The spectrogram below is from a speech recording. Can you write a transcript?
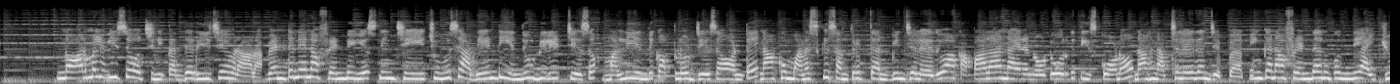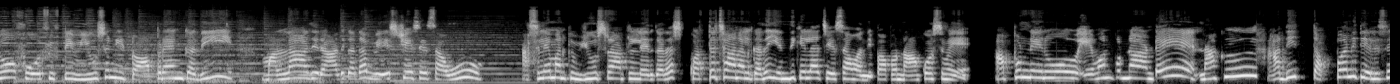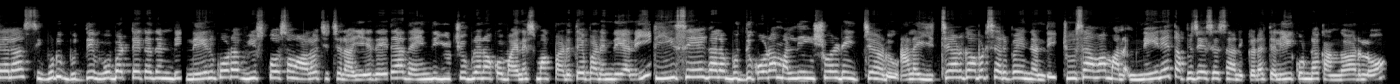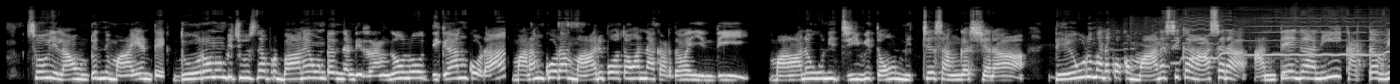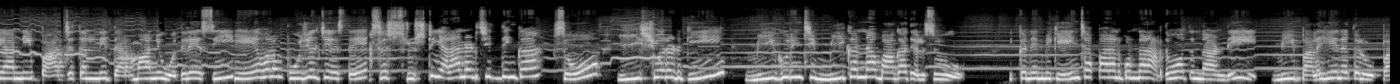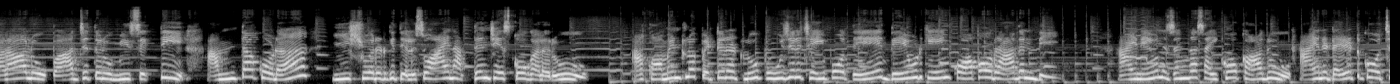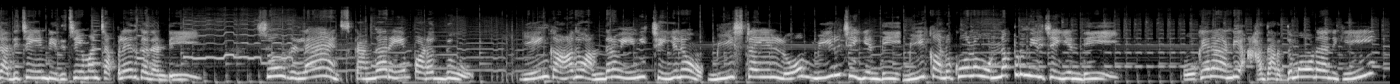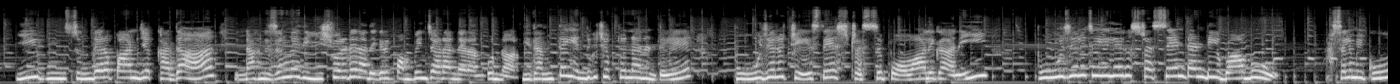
నార్మల్ వీసే వచ్చినాయి పెద్ద రీచ్ ఏం రాలా. వెంటనే నా ఫ్రెండ్ యుఎస్ నుంచి చూసి అదేంటి ఎందుకు డిలీట్ చేసావు మళ్ళీ ఎందుకు అప్లోడ్ చేసావు అంటే నాకు మనసుకి సంతృప్తి అనిపించలేదు ఆ కపాలాన్ని ఆయన నోటు వరకు తీసుకోవడం నాకు నచ్చలేదని చెప్పాను. ఇంకా నా ఫ్రెండ్ అనుకుంది అయ్యో ఫోర్ ఫిఫ్టీ వ్యూస్ నీ టాప్ ర్యాంక్ అది. మళ్ళా అది రాదు కదా వేస్ట్ చేసేసావు. అసలే మనకి వ్యూస్ రావట్లేదు కదా కొత్త ఛానల్ కదా ఎందుకు ఇలా చేసామంది పాపం నా కోసమే. అప్పుడు నేను ఏమనుకున్నా అంటే నాకు అది తప్పు అని తెలిసేలా శివుడు బుద్ధి ఇవ్వబట్టే కదండి. నేను కూడా వ్యూస్ కోసం ఆలోచించిన ఏదైతే అది అయింది యూట్యూబ్లో నాకు మైనస్ మార్క్ పడితే పడింది అని తీసేయగల బుద్ధి కూడా మళ్ళీ ఈశ్వరుడే ఇచ్చాడు. అలా ఇచ్చాడు కాబట్టి సరిపోయిందండి. చూసావా? మనం నేనే తప్పు చేసేసాను ఇక్కడ తెలియకుండా కంగారులో. సో ఇలా ఉంటుంది మాయ అంటే. దూరం నుండి చూసినప్పుడు బానే ఉంటుందండి. రంగంలో దిగాం కూడా మనం కూడా మారిపోతామని నాకు అర్థమయ్యింది. మానవుని జీవితం నిత్య సంఘర్షణ. దేవుడు మనకు ఒక మానసిక ఆసరా. అంతేగాని కర్తవ్యాన్ని బాధ్యతల్ని ధర్మాన్ని వదిలేసి కేవలం పూజలు చేస్తే అసలు సృష్టి ఎలా నడిచిద్ది ఇంకా సో ఈశ్వరుడికి మీ గురించి మీకన్నా బాగా తెలుసు. ఇక్కడ నేను మీకు ఏం చెప్పాలనుకుంటున్నాను అర్థమవుతుందా అండి? మీ బలహీనతలు బలాలు బాధ్యతలు మీ శక్తి అంతా కూడా ఈశ్వరుడికి తెలుసు. ఆయన అర్థం చేసుకోగలరు. ఆ కామెంట్లో పెట్టినట్లు పూజలు చేయపోతే దేవుడికి ఏం కోపం రాదండి. ఆయన ఏమి నిజంగా సైకో కాదు. ఆయన డైరెక్ట్గా వచ్చి అది చేయండి ఇది చేయమని చెప్పలేదు కదండి. సో రిలాక్స్ కంగారు ఏం పడొద్దు. ఏం కాదు అందరం ఏమి చెయ్యలేం. మీ స్టైల్లో మీరు చెయ్యండి. మీకు అనుకూలం ఉన్నప్పుడు మీరు చెయ్యండి. ఓకేనా అండి? అది అర్థం అవడానికి ఈ సుందర పాండ్య కథ నాకు నిజంగా ఇది ఈశ్వరుడే నా దగ్గరికి పంపించాడని నేను అనుకున్నాను. ఇదంతా ఎందుకు చెప్తున్నానంటే పూజలు చేస్తే స్ట్రెస్ పోవాలి కానీ పూజలు చేయలేక స్ట్రెస్ ఏంటండి బాబు? అసలు మీకు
